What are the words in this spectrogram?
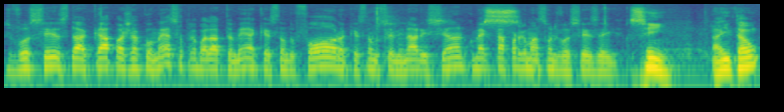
Vocês da capa já começam a trabalhar também a questão do fórum, a questão do seminário esse ano. Como é que está a programação de vocês aí? Sim. Aí então,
